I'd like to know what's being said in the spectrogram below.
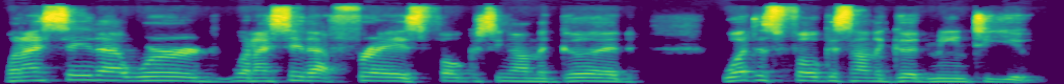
When I say that word, when I say that phrase, focusing on the good, what does focus on the good mean to you?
